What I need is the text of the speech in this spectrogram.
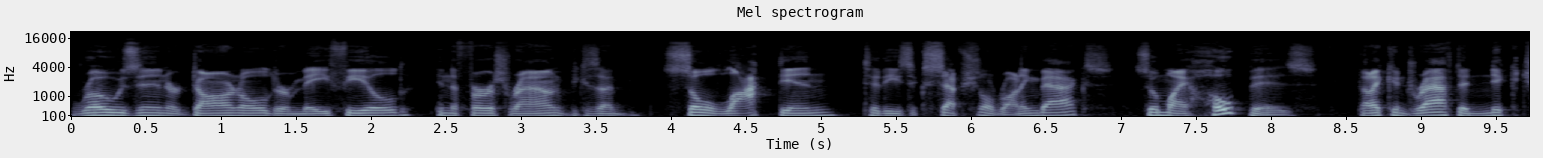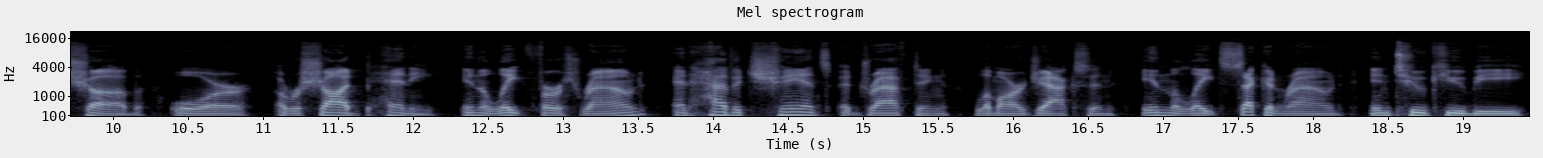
Rosen or Darnold or Mayfield in the first round because I'm so locked in to these exceptional running backs. So my hope is that I can draft a Nick Chubb or a Rashaad Penny in the late first round and have a chance at drafting Lamar Jackson in the late second round in 2 QB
